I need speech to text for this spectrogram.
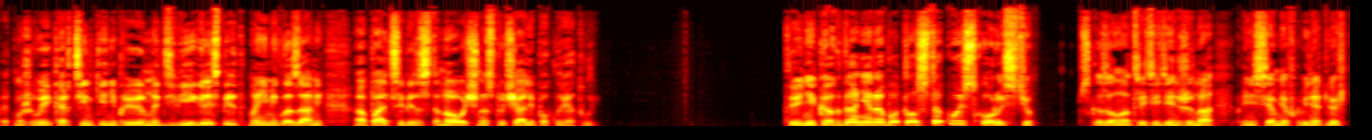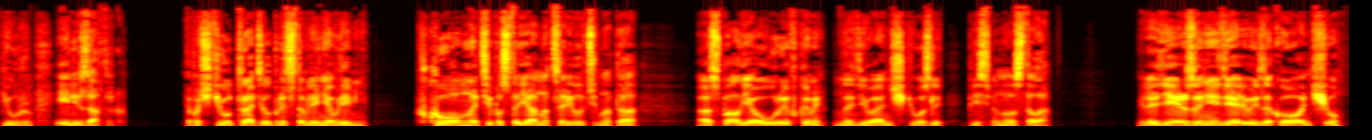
поэтому живые картинки непрерывно двигались перед моими глазами, а пальцы безостановочно стучали по клавиатуре. «Ты никогда не работал с такой скоростью», — сказала на третий день жена, принеся мне в кабинет легкий ужин или завтрак. Я почти утратил представление о времени. В комнате постоянно царила темнота, а спал я урывками на диванчике возле письменного стола. «Глядишь, за неделю и закончу», —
